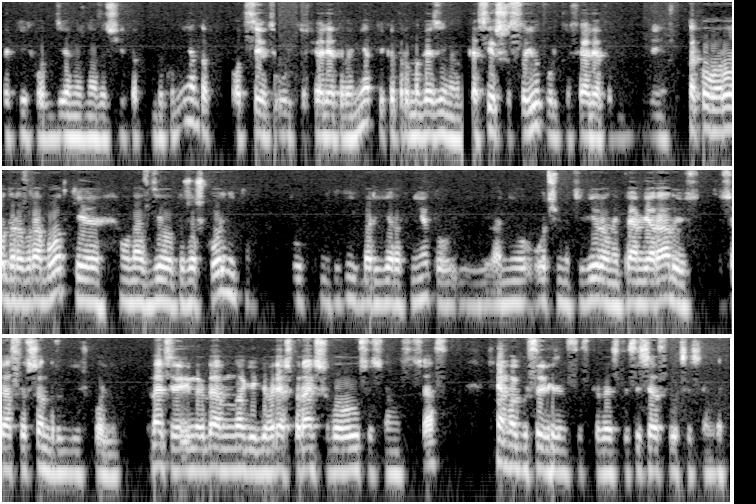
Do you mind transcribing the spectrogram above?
таких вот, где нужна защита документов. Вот все эти ультрафиолетовые метки, которые магазины, кассирши суют в ультрафиолетовые. Такого рода разработки у нас делают уже школьники тут никаких барьеров нету, и они очень мотивированы. Прям я радуюсь. Сейчас совершенно другие школьники. Знаете, иногда многие говорят, что раньше было лучше, чем сейчас. Я могу с уверенностью сказать, что сейчас лучше, чем раньше.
